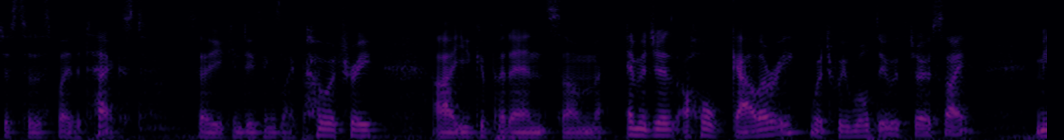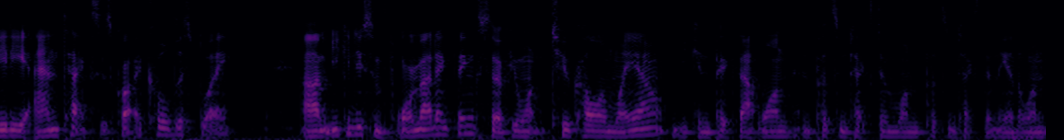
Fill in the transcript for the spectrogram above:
just to display the text. So you can do things like poetry. Uh, you could put in some images, a whole gallery, which we will do with Joe's site. Media and text is quite a cool display. Um, you can do some formatting things. So if you want two column layout, you can pick that one and put some text in one, put some text in the other one,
